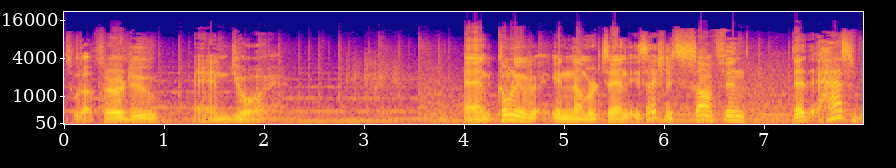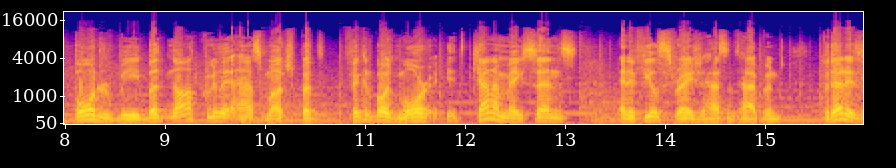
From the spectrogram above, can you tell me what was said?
So without further ado enjoy and coming in number 10 is actually something that has bothered me, but not really as much. But thinking about it more, it kind of makes sense, and it feels strange it hasn't happened. But that is,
